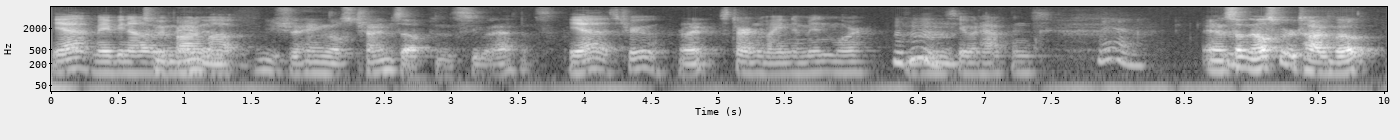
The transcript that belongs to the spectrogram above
Yeah. Maybe now that we brought him up. You should hang those chimes up and see what happens, Yeah, that's true. right? Start inviting him in more. Mm-hmm. See what happens. Yeah. And something else we were talking about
